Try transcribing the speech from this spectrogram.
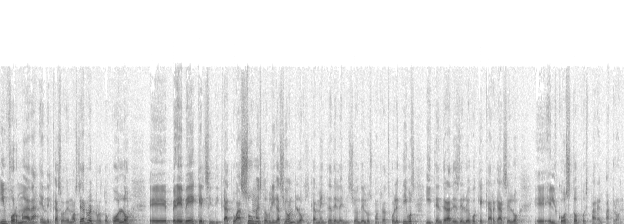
informada, en el caso de no hacerlo, el protocolo eh, prevé que el sindicato asuma esta obligación, lógicamente, de la emisión de los contratos colectivos y tendrá desde luego que cargárselo eh, el costo pues, para el patrón.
